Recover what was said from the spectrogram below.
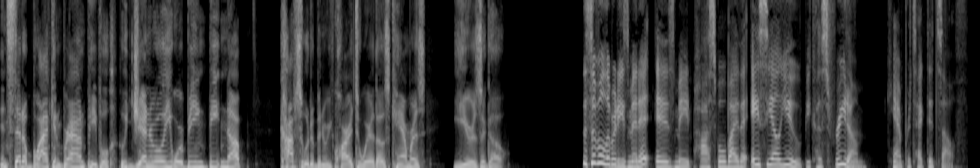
instead of black and brown people who generally were being beaten up, cops would have been required to wear those cameras years ago. The Civil Liberties Minute is made possible by the ACLU because freedom can't protect itself.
